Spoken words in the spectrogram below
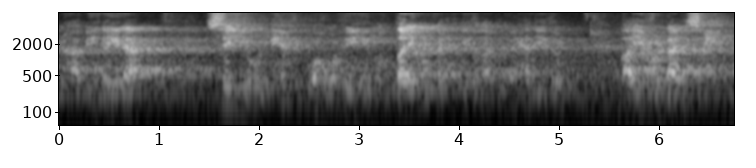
بن أبي ليلى سيء الحفظ وهو فيه مضطرب فالحديث ضعيف الحديث ضعيف لا يصح.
